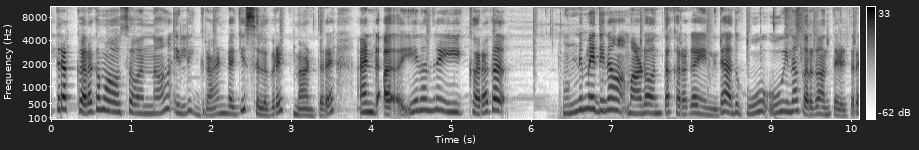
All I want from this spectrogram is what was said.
ಥರ ಕರಗ ಮಹೋತ್ಸವನ ಇಲ್ಲಿ ಗ್ರ್ಯಾಂಡಾಗಿ ಸೆಲೆಬ್ರೇಟ್ ಮಾಡ್ತಾರೆ. ಆ್ಯಂಡ್ ಏನಂದರೆ ಈ ಕರಗ ಹುಣ್ಣಿಮೆ ದಿನ ಮಾಡೋ ಅಂಥ ಕರಗ ಏನಿದೆ, ಅದು ಹೂ, ಹೂವಿನ ಕರಗ ಅಂತ ಹೇಳ್ತಾರೆ.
